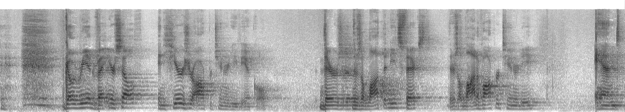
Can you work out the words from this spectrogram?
Go reinvent yourself, and here's your opportunity vehicle. There's, there's a lot that needs fixed, there's a lot of opportunity, and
